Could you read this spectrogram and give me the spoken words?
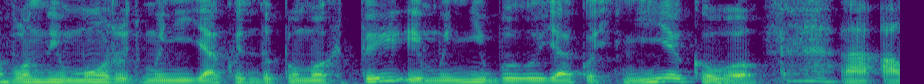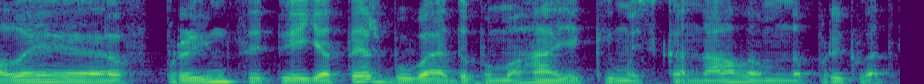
вони можуть мені якось допомогти, і мені було якось ніяково. Але в принципі я теж буває допомагаю якимось каналам, наприклад,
